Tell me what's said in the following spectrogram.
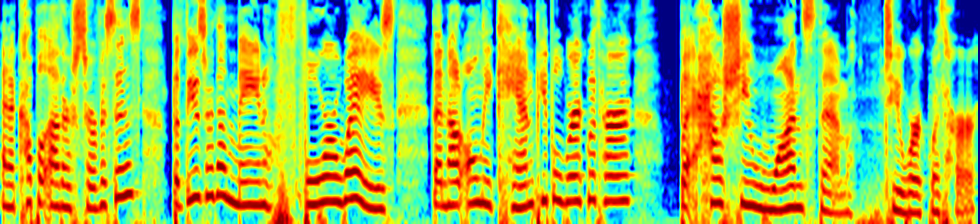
and a couple other services, but these are the main four ways that not only can people work with her, but how she wants them to work with her.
